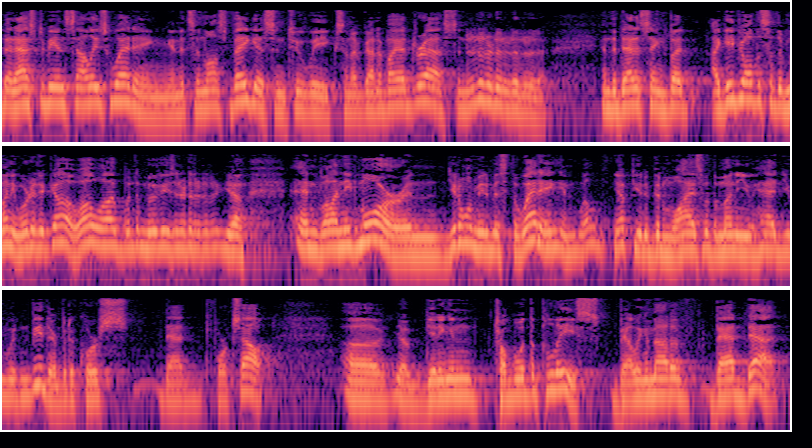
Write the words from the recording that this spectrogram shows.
been asked to be in Sally's wedding, and it's in Las Vegas in two weeks, and I've got to buy a dress, and da, da, da, da, da, and the dad is saying, "But I gave you all this other money. Where did it go?" Oh, well, I went to movies, and you know, and well, I need more, and you don't want me to miss the wedding. And well, you know, if you'd have been wise with the money you had, you wouldn't be there. But of course, dad forks out. Uh, you know, getting in trouble with the police, bailing him out of bad debt.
